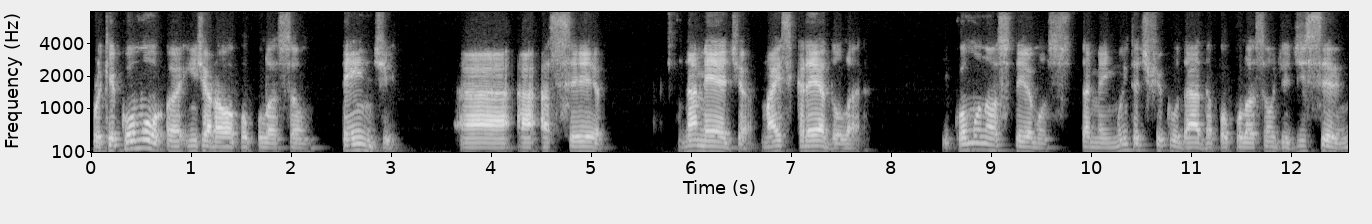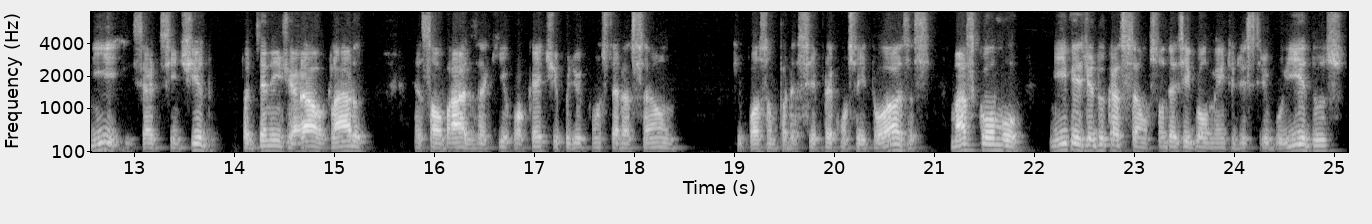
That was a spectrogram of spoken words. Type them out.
Porque, como, eh, em geral, a população tende a, a, a ser, na média, mais crédula, e como nós temos também muita dificuldade da população de discernir, em certo sentido, estou dizendo em geral, claro, ressalvados aqui qualquer tipo de consideração que possam parecer preconceituosas, mas como níveis de educação são desigualmente distribuídos,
